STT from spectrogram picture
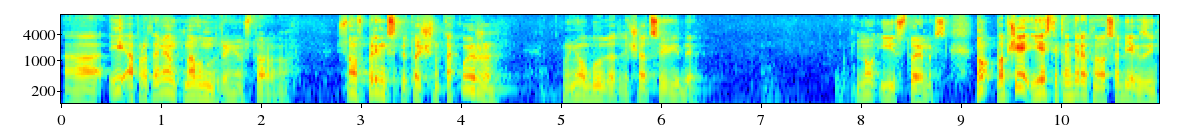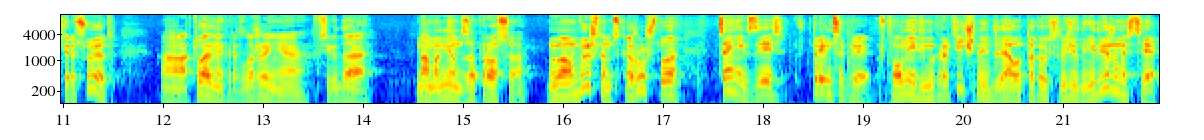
А, и апартамент на внутреннюю сторону. То он в принципе точно такой же, у него будут отличаться виды. Ну и стоимость. Ну, вообще, если конкретно вас объект заинтересует, а, актуальные предложения всегда на момент запроса мы вам вышлем. Скажу, что ценник здесь, в принципе, вполне демократичный для вот такой эксклюзивной недвижимости.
